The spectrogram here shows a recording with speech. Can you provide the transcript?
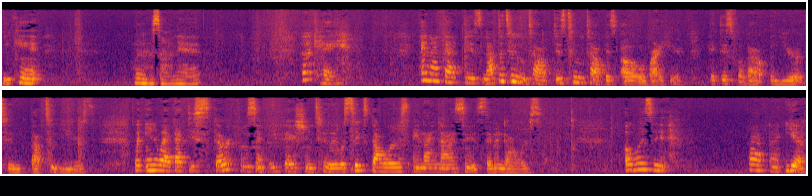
You can't lose on that. Okay. And I got this, not the tube top. This tube top is old right here. Had this for about a year or two, about two years. But anyway, I got this skirt from Simply Fashion too. It was $6.99, $7. Oh, was it? Five nine? Yeah,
